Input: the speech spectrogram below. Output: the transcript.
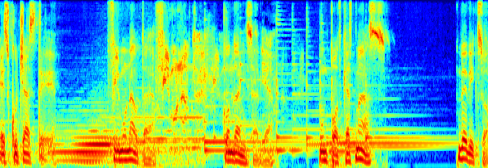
Escuchaste Filmonauta, Filmonauta con Dani Sadia. Un podcast más de Dixo.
